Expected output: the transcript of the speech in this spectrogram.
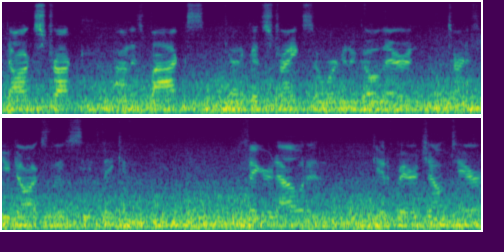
a dog struck on his box. Got a good strike, so we're going to go there and turn a few dogs loose, see if they can figure it out and get a bear jumped here.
